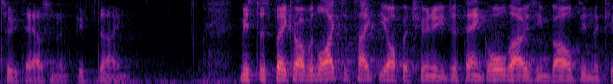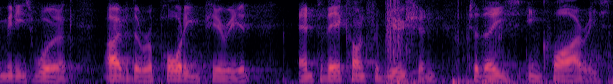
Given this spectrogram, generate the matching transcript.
2015. Mr Speaker, I would like to take the opportunity to thank all those involved in the committee's work over the reporting period and for their contribution to these inquiries.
